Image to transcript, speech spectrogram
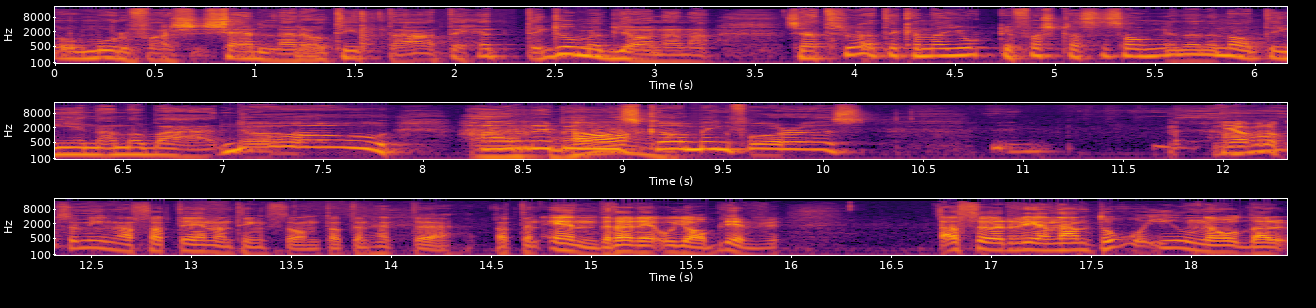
och morfars källare och tittade att det hette Gummibjörnarna. Så jag tror att det kan ha gjort det första säsongen eller någonting innan och bara No! Haribo Ja. is coming for us! Jag vill också minnas att det är någonting sånt, att den hette, att den ändrade och jag blev Alltså redan då i unga åldrar,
